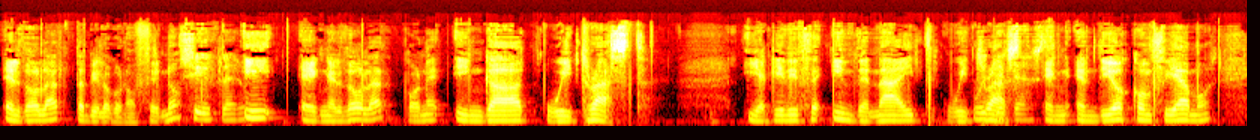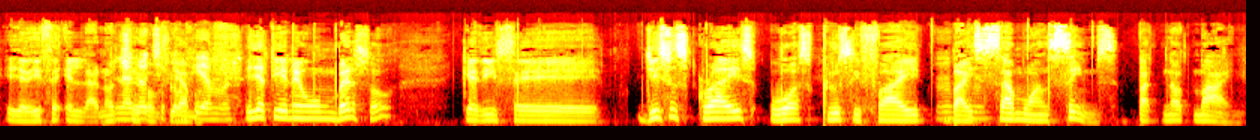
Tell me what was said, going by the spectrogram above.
el dólar también lo conocen, ¿no? Sí, claro. Y en el dólar pone In God We Trust. Y aquí dice In the Night We We Trust. trust. En, en Dios confiamos. Ella dice En la noche, noche confiamos. confiamos. Ella tiene un verso que dice Jesus Christ was crucified by someone's sins, but not mine.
